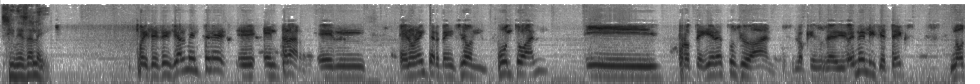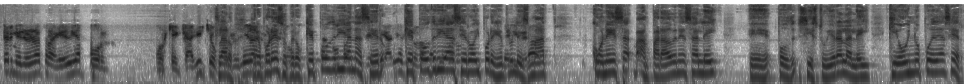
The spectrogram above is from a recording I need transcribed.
sin esa ley? Pues esencialmente eh, entrar en, en una intervención puntual y proteger a estos ciudadanos. Lo que sucedió en el ICETEX no terminó en una tragedia por porque casi que Claro, ocurrió pero por eso, pero ¿qué podrían hacer, qué podría hacer hoy, por ejemplo, el. SMAT con esa, amparado en esa ley, eh, si estuviera la ley, que hoy no puede hacer?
